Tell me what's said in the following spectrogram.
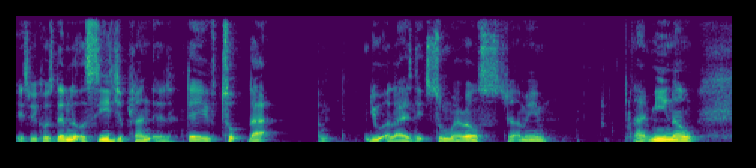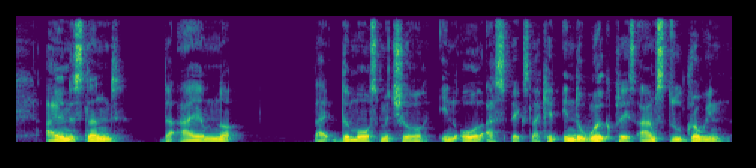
is because them little seeds you planted, they've took that and utilized it somewhere else. Do you know what I mean? Like me now, I understand that I am not like the most mature in all aspects. Like in, in the workplace, I'm still growing.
